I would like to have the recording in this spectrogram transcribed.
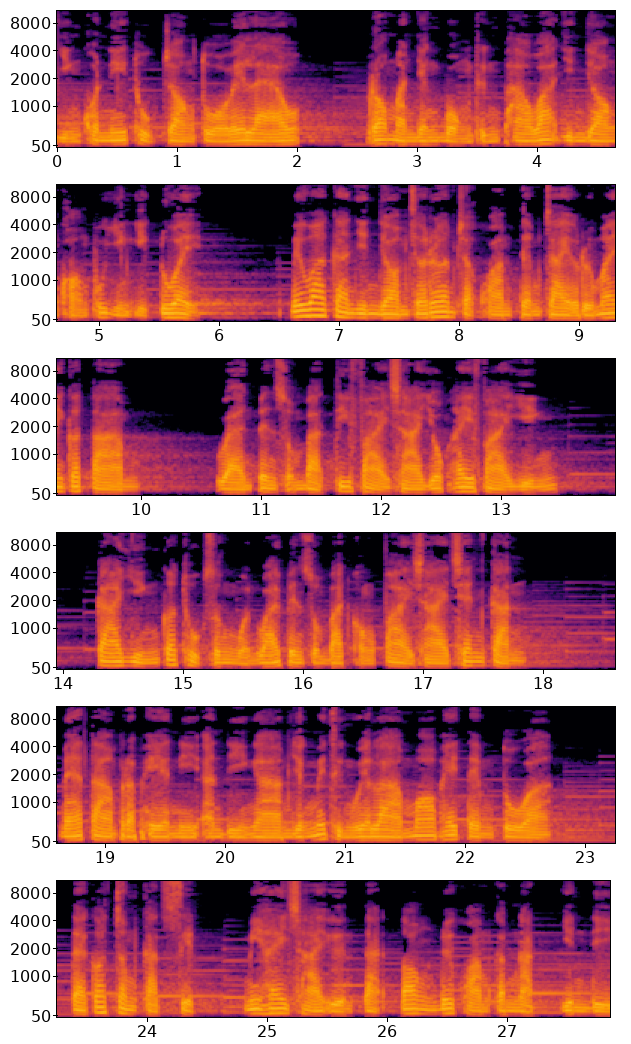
หญิงคนนี้ถูกจองตัวไว้แล้ว เพราะมันยังบ่งถึงภาวะยินยอมของผู้หญิงอีกด้วย ไม่ว่าการยินยอมจะเริ่มจากความเต็มใจหรือไม่ก็ตาม แหวนเป็นสมบัติที่ฝ่ายชายยกให้ฝ่ายหญิง กายหญิงก็ถูกสงวนไว้เป็นสมบัติของฝ่ายชายเช่นกัน แม้ตามประเพณีอันดีงามยังไม่ถึงเวลามอบให้เต็มตัว แต่ก็จำกัดสิทธิ์มิให้ชายอื่นแตะต้องด้วยความกำหนัดยินดี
